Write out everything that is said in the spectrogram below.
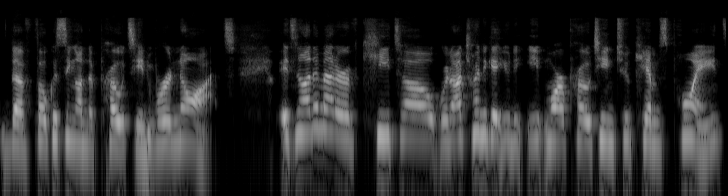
the focusing on the protein. We're not it's not a matter of keto. We're not trying to get you to eat more protein to Kim's point.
